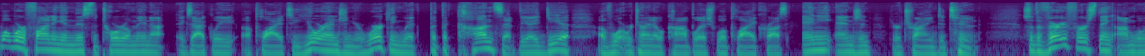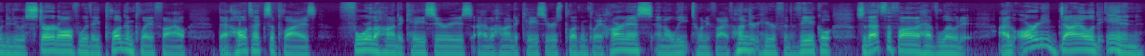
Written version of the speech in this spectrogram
what we're finding in this tutorial may not exactly apply to your engine you're working with, but the concept, the idea of what we're trying to accomplish will apply across any engine you're trying to tune. So the very first thing I'm going to do is start off with a plug and play file that Haltech supplies for the Honda K Series. I have a Honda K Series plug and play harness and Elite 2500 here for the vehicle. So that's the file I have loaded. I've already dialed in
